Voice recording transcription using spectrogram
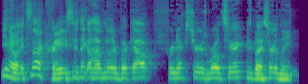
you know, it's not crazy to think I'll have another book out for next year's World Series, but I certainly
